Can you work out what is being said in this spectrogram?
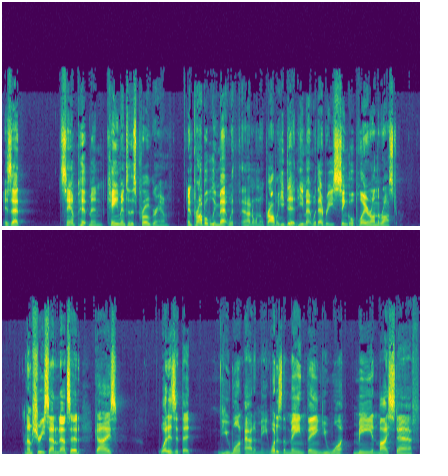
is that Sam Pittman came into this program and probably met with, and I don't know, probably he did. He met with every single player on the roster. And I'm sure he sat him down and said, Guys, what is it that you want out of me? What is the main thing you want me and my staff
